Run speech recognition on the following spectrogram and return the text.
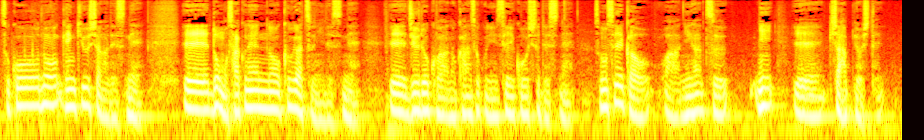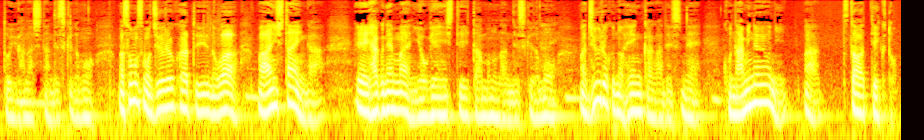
そこの研究者がですね、えー、どうも昨年の9月にですね、えー、重力波の観測に成功してですねその成果を、まあ、2月に、えー、記者発表してという話なんですけども、まあ、そもそも重力波というのは、まあ、アインシュタインが、えー、100年前に予言していたものなんですけども、まあ、重力の変化がですねこう波のように、まあ、伝わっていくと。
